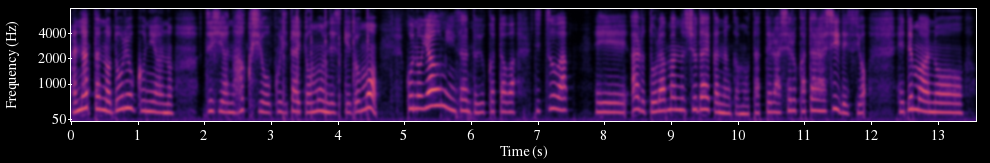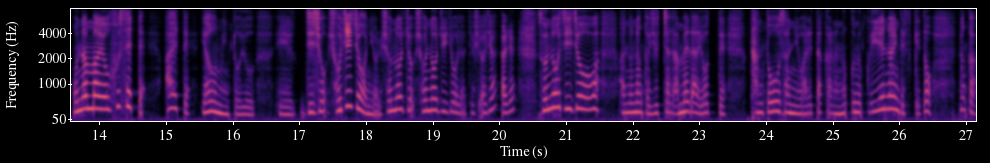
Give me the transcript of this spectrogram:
あなたの努力にあの、ぜひあの拍手を送りたいと思うんですけども、このヤウミンさんという方は、実は、えー、あるドラマの主題歌なんかも歌ってらっしゃる方らしいですよ。えー、でもあのー、お名前を伏せて、あえてヤウミンという、えー、事情、諸事情による、その、その事情だって、あれ？あれ？その事情は、あのなんか言っちゃダメだよって担当王さんに言われたからぬくぬく言えないんですけど、なんか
